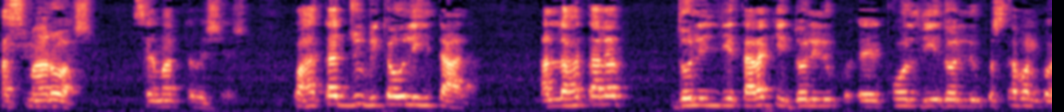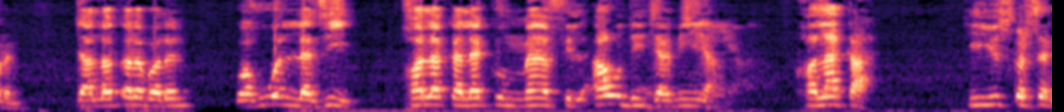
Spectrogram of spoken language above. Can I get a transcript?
আসমারও আসে সেমার তো বেশি আসে। ওয়াহতাজ্জু বিকাউলিহি তাআলা। আল্লাহ তাআলা দলিল দিয়ে তারা কি দলিল কল দিয়ে দলিল উপস্থাপন করেন? যে আল্লাহ তাআলা বলেন ওয়া হুয়াল্লাযী খালাকা লাকুম মা ফিল আরদি জামিয়া খলাকা। কি ইউজ করছেন?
